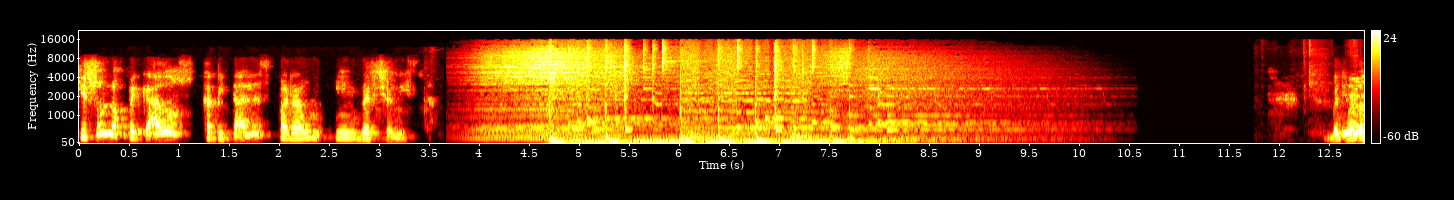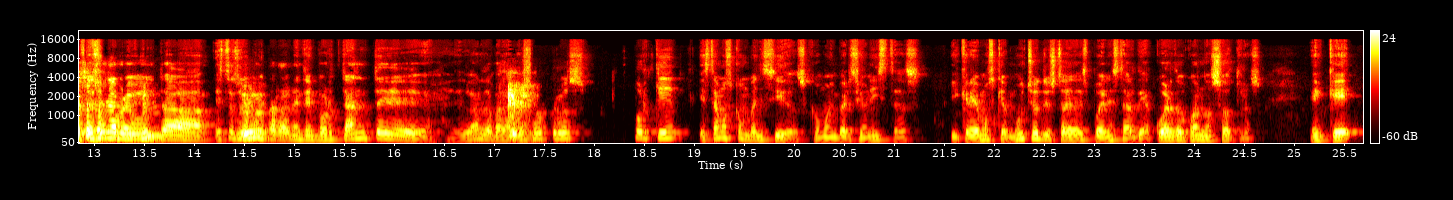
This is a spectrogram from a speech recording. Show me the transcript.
¿Qué son los pecados capitales para un inversionista? bueno, esta es una pregunta, esta es una pregunta realmente importante, Eduardo, para nosotros, porque estamos convencidos como inversionistas y creemos que muchos de ustedes pueden estar de acuerdo con nosotros en que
